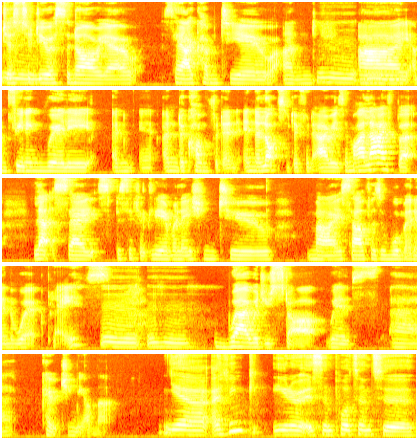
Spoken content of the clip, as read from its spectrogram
just to do mm. a scenario, say I come to you and mm-hmm, I mm. am feeling really un- underconfident in lots of different areas of my life, but let's say specifically in relation to myself as a woman in the workplace, mm, mm-hmm. where would you start with uh, coaching me on that? Yeah, I think, you know, it's important to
